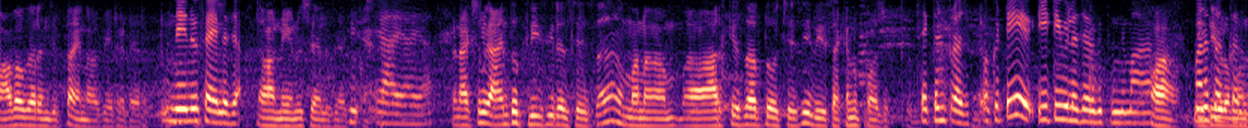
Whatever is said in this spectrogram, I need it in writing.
మాధవ్ గారు అని చెప్పి ఆయన వేరే డైరెక్టర్. నేను శైలజ. నేను యా నేను యాక్చువల్గా ఆయనతో త్రీ సీరియల్స్ చేసా మన ఆర్కే సార్తో వచ్చేసి ఇది సెకండ్ ప్రాజెక్ట్ సెకండ్ ప్రాజెక్ట్ ఒకటి ఈటీవీలో జరుగుతుంది మా మనసంతానం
